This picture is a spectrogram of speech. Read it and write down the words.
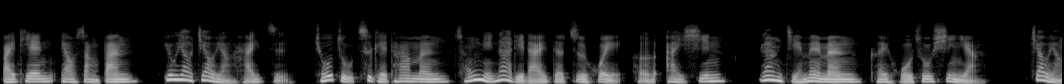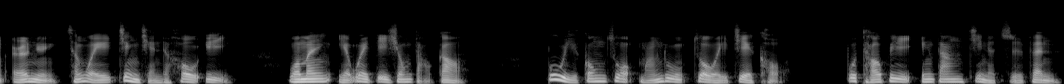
白天要上班，又要教养孩子，求主赐给他们从你那里来的智慧和爱心，让姐妹们可以活出信仰，教养儿女，成为敬虔的后裔。我们也为弟兄祷告，不以工作忙碌作为借口，不逃避应当尽的职分，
